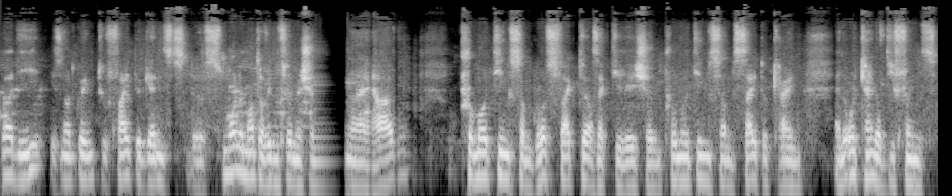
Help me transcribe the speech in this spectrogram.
body is not going to fight against the small amount of inflammation I have, promoting some growth factors activation, promoting some cytokine and all kind of different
